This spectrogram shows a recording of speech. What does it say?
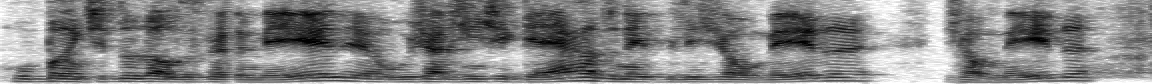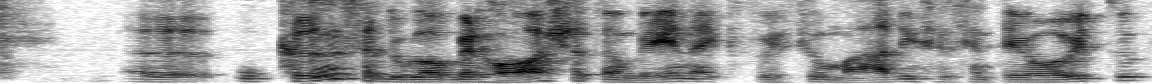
o Bandido da Luz Vermelha, o Jardim de Guerra, do Neville de Almeida, de Almeida uh, o Câncer do Glauber Rocha também, né, que foi filmado em 68,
